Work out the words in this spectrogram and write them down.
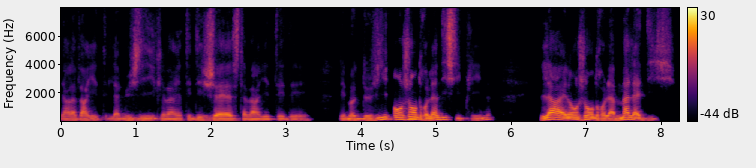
la variété de la musique, la variété des gestes, la variété des, des modes de vie, engendre l'indiscipline. Là, elle engendre la maladie,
